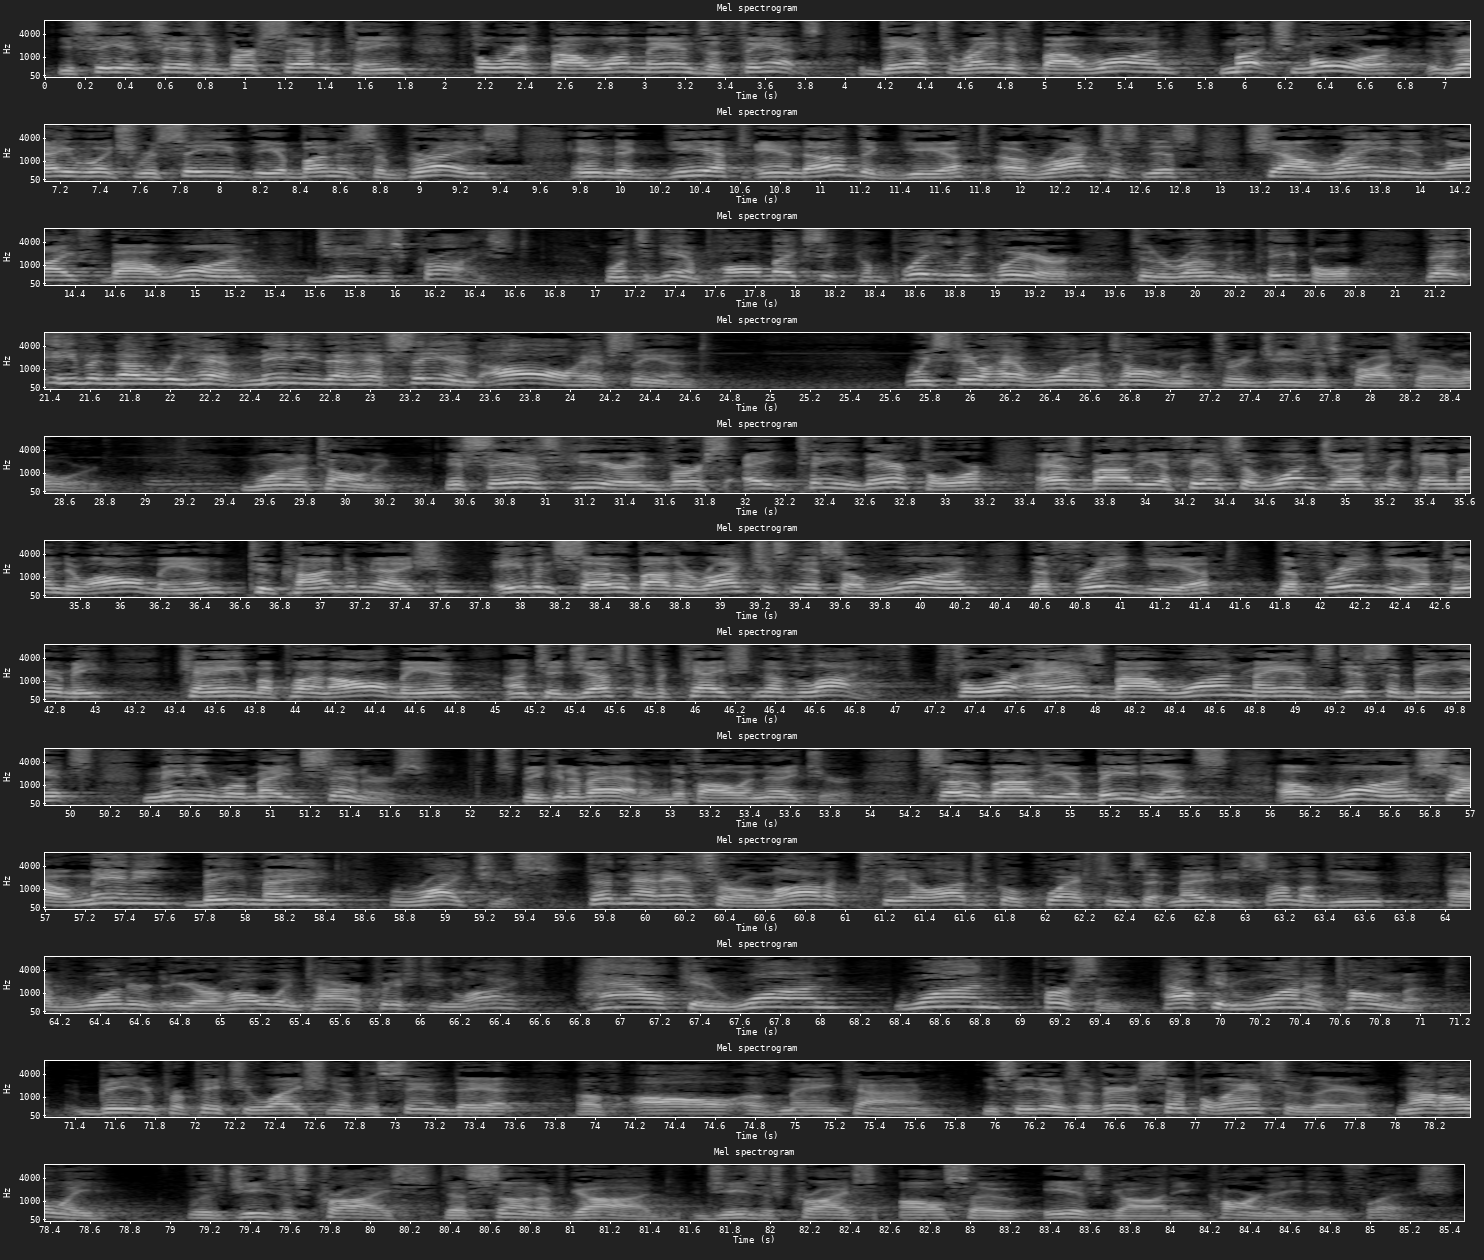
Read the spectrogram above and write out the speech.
You see, it says in verse 17, For if by one man's offense death reigneth by one, much more they which receive the abundance of grace and the gift and of the gift of righteousness shall reign in life by one, Jesus Christ. Once again, Paul makes it completely clear to the Roman people that even though we have many that have sinned, all have sinned, we still have one atonement through Jesus Christ our Lord one atonement. It says here in verse 18, therefore, as by the offense of one judgment came unto all men to condemnation, even so by the righteousness of one, the free gift, the free gift, hear me, came upon all men unto justification of life. For as by one man's disobedience many were made sinners, Speaking of Adam, the fallen nature. So by the obedience of one shall many be made righteous. Doesn't that answer a lot of theological questions that maybe some of you have wondered your whole entire Christian life? How can one, one person, how can one atonement be the perpetuation of the sin debt of all of mankind? You see, there's a very simple answer there. Not only was Jesus Christ, the Son of God. Jesus Christ also is God incarnate in flesh.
